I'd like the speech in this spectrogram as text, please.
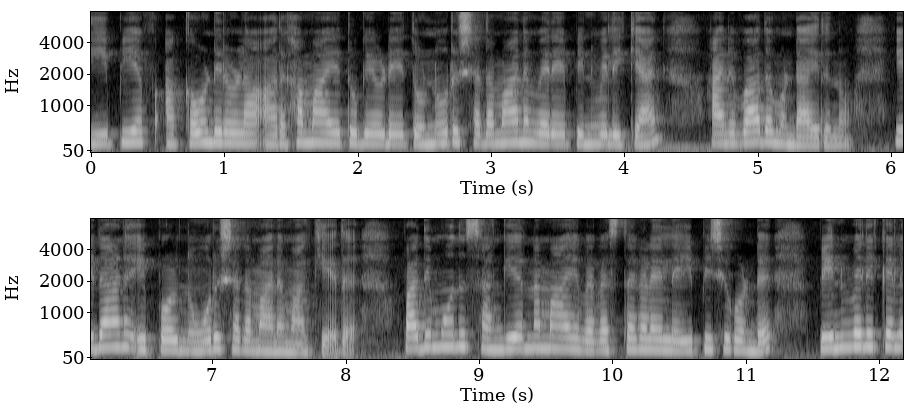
ഇ പി എഫ് അക്കൗണ്ടിലുള്ള അർഹമായ തുകയുടെ തൊണ്ണൂറ് ശതമാനം വരെ പിൻവലിക്കാൻ അനുവാദമുണ്ടായിരുന്നു. ഇതാണ് ഇപ്പോൾ നൂറ് ശതമാനമാക്കിയത്. പതിമൂന്ന് സങ്കീർണമായ വ്യവസ്ഥകളെ ലയിപ്പിച്ചുകൊണ്ട് പിൻവലിക്കൽ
